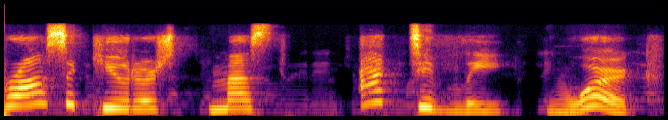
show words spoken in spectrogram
Prosecutors must actively work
